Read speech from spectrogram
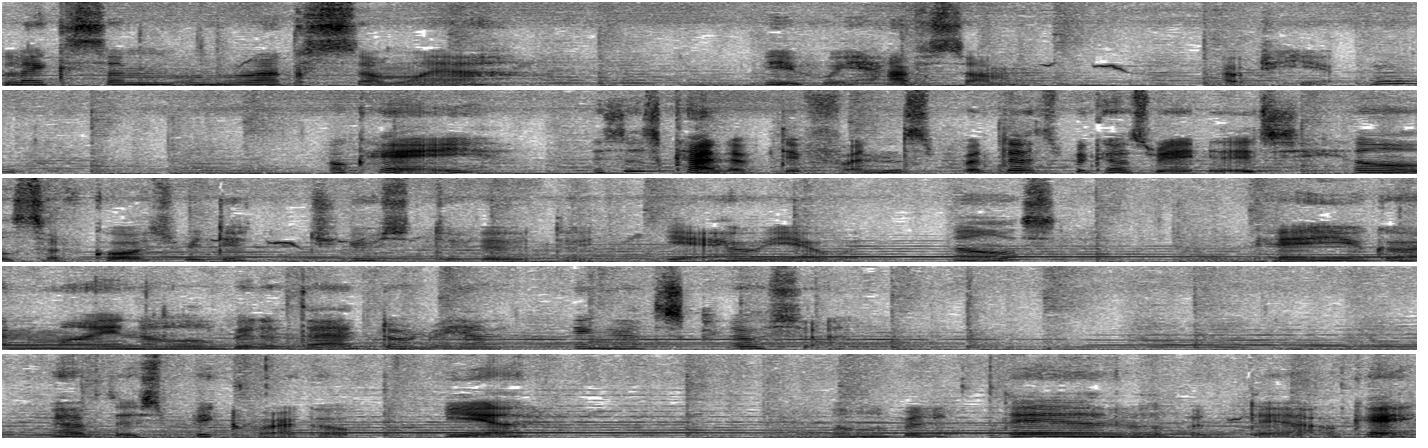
like some rocks somewhere. See if we have some out here. Ooh. Okay, this is kind of different, but that's because we, it's hills, of course. We didn't choose the, the, the area with hills. Okay, you go and mine a little bit of that. Don't we have anything that's closer? We have this big rock over here. A little bit there, a little bit there. Okay.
